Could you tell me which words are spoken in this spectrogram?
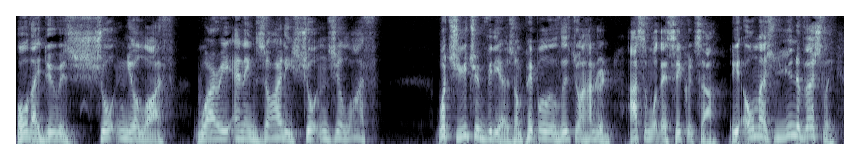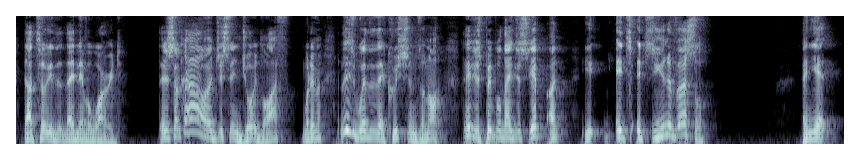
All they do is shorten your life. Worry and anxiety shortens your life. Watch YouTube videos on people who live to 100. Ask them what their secrets are. Almost universally, they'll tell you that they never worried. They're just like, oh, I just enjoyed life, whatever. And this is whether they're Christians or not. They're just people. They just, yep, I, it's it's universal. And yet,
